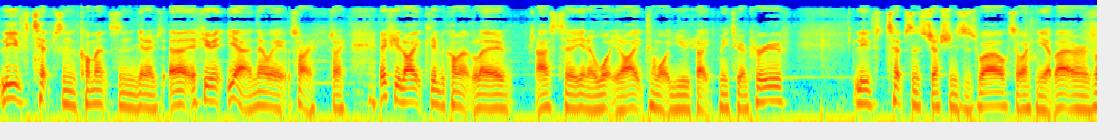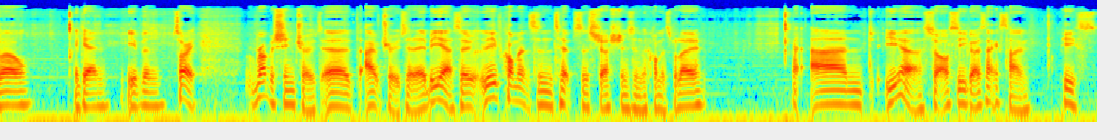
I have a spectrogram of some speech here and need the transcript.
leave tips and comments, and you know, uh, if you yeah, no wait, sorry, sorry. If you like, leave a comment below as to you know what you liked and what you'd like me to improve. Leave tips and suggestions as well, so I can get better as well. Again, even sorry, rubbish intro, uh, outro today. But yeah, so leave comments and tips and suggestions in the comments below. And yeah, so I'll see you guys next time. Peace.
